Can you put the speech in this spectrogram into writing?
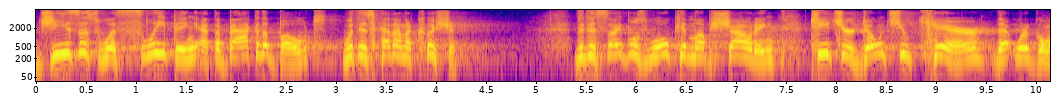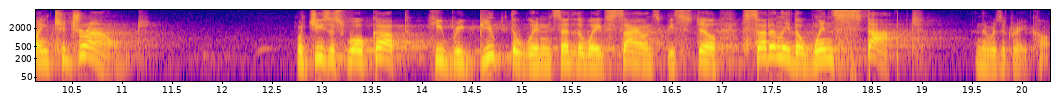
Jesus was sleeping at the back of the boat with his head on a cushion. The disciples woke him up, shouting, Teacher, don't you care that we're going to drown? When Jesus woke up, he rebuked the wind and said to the waves, Silence, be still. Suddenly the wind stopped, and there was a great calm.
